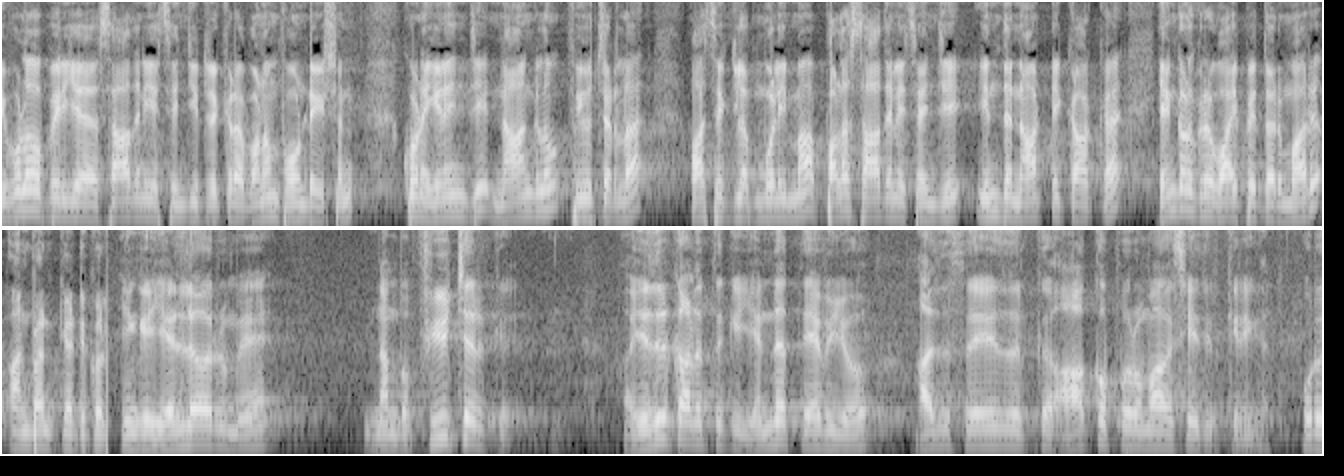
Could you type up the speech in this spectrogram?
இவ்வளோ பெரிய சாதனையை செஞ்சிட்டு இருக்கிற வனம் ஃபவுண்டேஷன் கூட இணைஞ்சு நாங்களும் ஃப்யூச்சரில் வாசி கிளப் மூலிமா பல சாதனை செஞ்சு இந்த நாட்டை காக்க எங்களுக்கு ஒரு வாய்ப்பை தருமாறு அன்பன் கேட்டுக்கொள். இங்கே எல்லோருமே நம்ம ஃப்யூச்சருக்கு எதிர்காலத்துக்கு என்ன தேவையோ அது செய்வதற்கு ஆக்கப்பூர்வமாக செய்திருக்கிறீர்கள். ஒரு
